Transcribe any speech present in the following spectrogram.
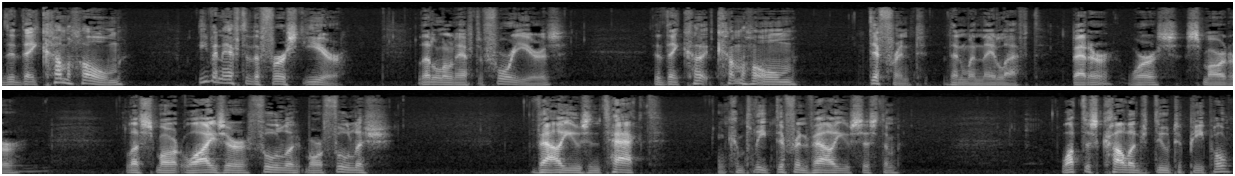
Did they come home even after the first year, let alone after four years? Did they come home different than when they left? Better, worse, smarter, less smart, wiser, foolish, more foolish, values intact, and complete different value system. What does college do to people?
